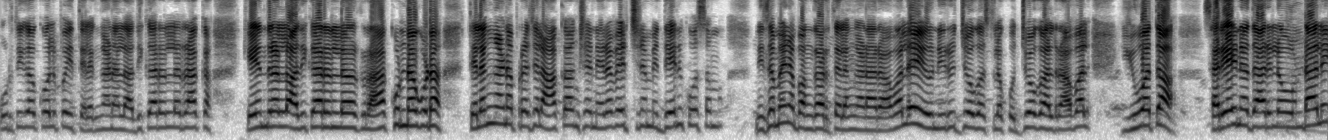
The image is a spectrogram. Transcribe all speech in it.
పూర్తిగా కోల్పోయి తెలంగాణలో అధికారంలో రాక కేంద్రంలో అధికారంలో రాకుండా కూడా తెలంగాణ ప్రజల ఆకాంక్ష నెరవేర్చిన దేనికోసం? నిజమైన బంగారు తెలంగాణ రావాలి నిరుద్యోగస్తులకు ఉద్యోగాలు రావాలి యువత సరైన దారిలో ఉండాలి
